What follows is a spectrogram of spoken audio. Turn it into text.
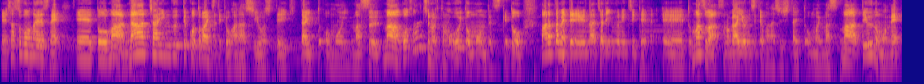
えー、早速本題ですね。えっ、と、まあ、ナーチャリングっていう言葉について今日お話をしていきたいと思います。まあ、ご存知の人も多いと思うんですけど、改めて、えナーチャリングについて、えっ、と、まずはその概要についてお話ししたいと思います。まあ、っていうのもね、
